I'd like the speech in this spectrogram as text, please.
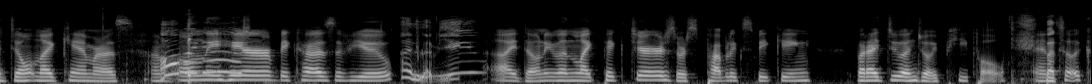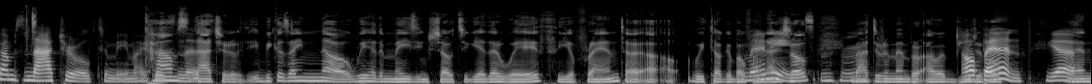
don't like cameras. I'm Oh only gosh. here because of you. I love you. I don't even like pictures or public speaking, but I do enjoy people, and But- so it comes natural to me. My Comes business. naturally because I know we had amazing show together with your friend. Uh, uh, we talk about Many. financials, but remember our beautiful Oh, Ben. Yeah. And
